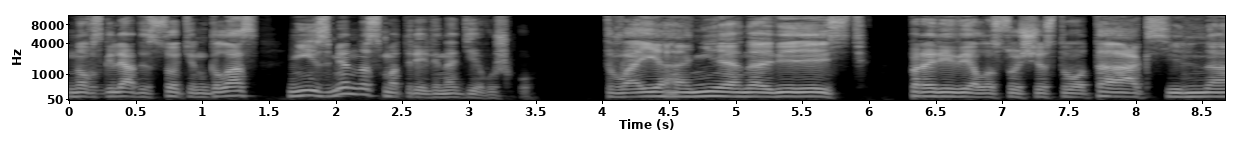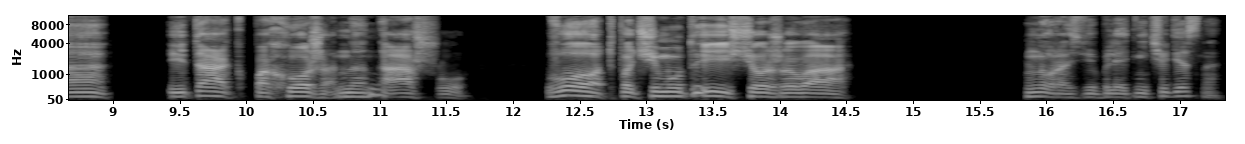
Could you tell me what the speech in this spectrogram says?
но взгляды сотен глаз неизменно смотрели на девушку. «Твоя ненависть!» — проревело существо так сильна и так похожа на нашу. Вот почему ты еще жива!» «Ну разве, блядь, не чудесно?»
